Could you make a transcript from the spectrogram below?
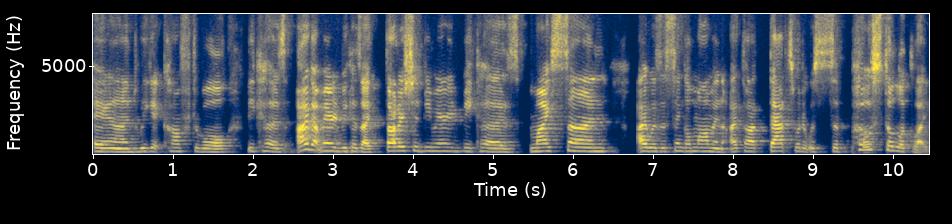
and we get comfortable because i got married because i thought i should be married because my son i was a single mom and i thought that's what it was supposed to look like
